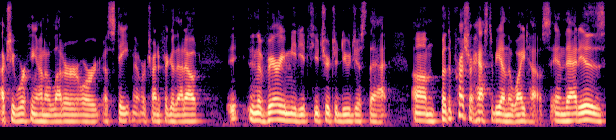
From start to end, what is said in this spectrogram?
actually working on a letter or a statement. We're trying to figure that out in the very immediate future to do just that. Um, but the pressure has to be on the White House, and that is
